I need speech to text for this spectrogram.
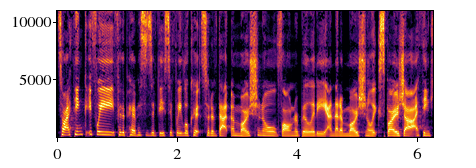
So I think if we, for the purposes of this, if we look at sort of that emotional vulnerability and that emotional exposure, I think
